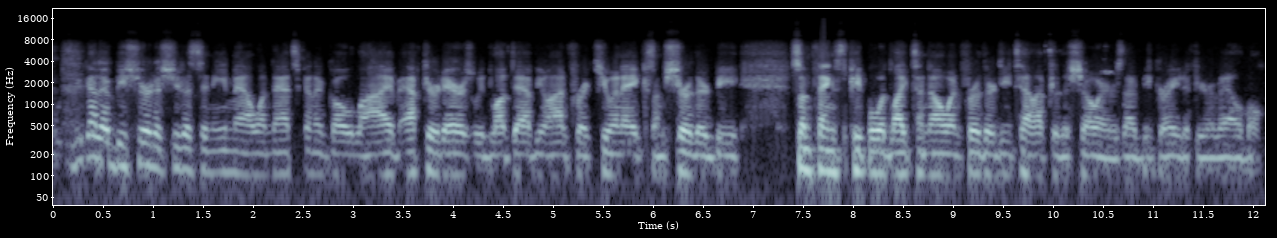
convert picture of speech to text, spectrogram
you got to be sure to shoot us an email when that's gonna go live after it airs. We'd love to have you on for a Q and A because I'm sure there'd be some things people would like to know in further detail after the show airs. That'd be great if you're available.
